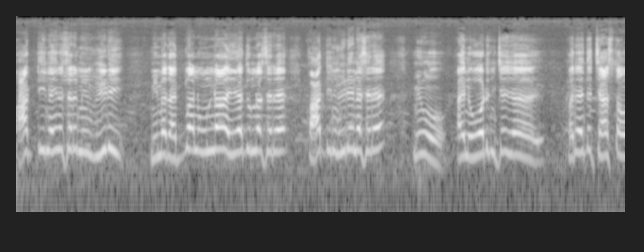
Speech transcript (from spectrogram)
పార్టీని అయినా సరే మేము వీడి మీ మీద అభిమానం ఉన్నా ఏది ఉన్నా సరే పార్టీని వీడైనా సరే మేము ఆయన ఓడించే పని అయితే చేస్తాం.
